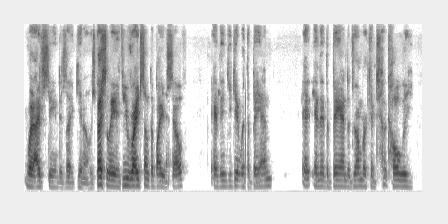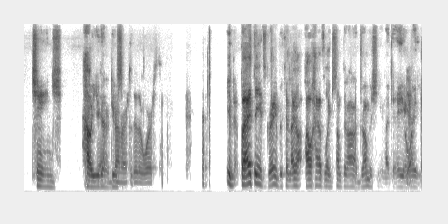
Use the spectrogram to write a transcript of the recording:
what I've seen is like you know, especially if you write something by yourself, and then you get with the band, and, and then the band, the drummer can t- totally change how you're yeah, going to do drummers, something. they're the worst. It- but I think it's great because like, I'll- I'll have like something on a drum machine, like an 808,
